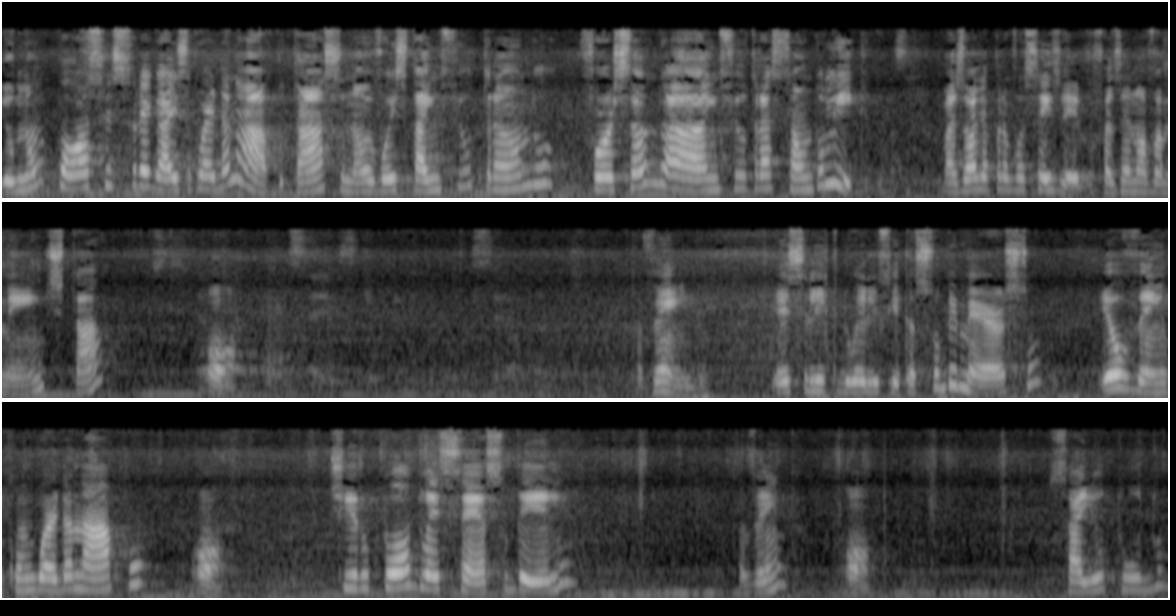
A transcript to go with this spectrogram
Eu não posso esfregar esse guardanapo, tá? Senão eu vou estar infiltrando, forçando a infiltração do líquido. Mas olha para vocês verem, vou fazer novamente, tá? Ó. Tá vendo? Esse líquido ele fica submerso. Eu venho com o guardanapo, ó. Tiro todo o excesso dele. Tá vendo? Ó. Saiu tudo.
